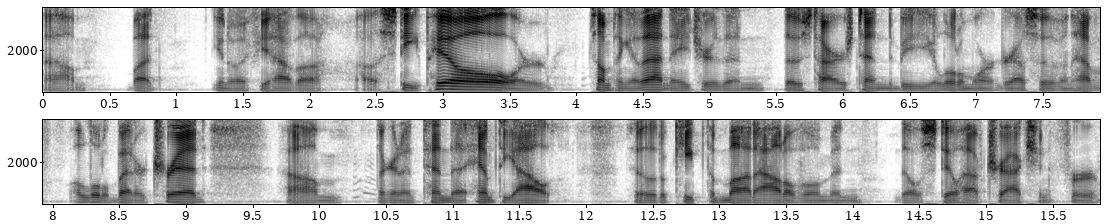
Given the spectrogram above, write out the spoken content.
Um, but you know, if you have a, a steep hill or something of that nature, then those tires tend to be a little more aggressive and have a little better tread. Um, they're going to tend to empty out, so it'll keep the mud out of them, and they'll still have traction for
